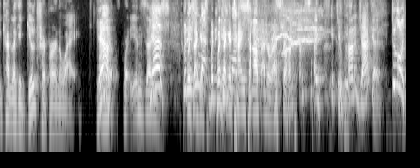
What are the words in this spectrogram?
like kind of like a guilt tripper in a way. yeah, it's like- yes, but with isn't like, a, but with like a tank sad? top at a restaurant. It's like, dude, put on a jacket. Dolores,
